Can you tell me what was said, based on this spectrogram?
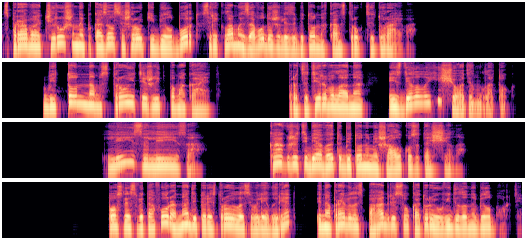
Справа от Чарушиной показался широкий билборд с рекламой завода железобетонных конструкций Тураева. «Бетон нам строить и жить помогает», — процитировала она и сделала еще один глоток. «Лиза, Лиза, как же тебя в эту бетономешалку затащила?» После светофора Надя перестроилась в левый ряд и направилась по адресу, который увидела на билборде.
